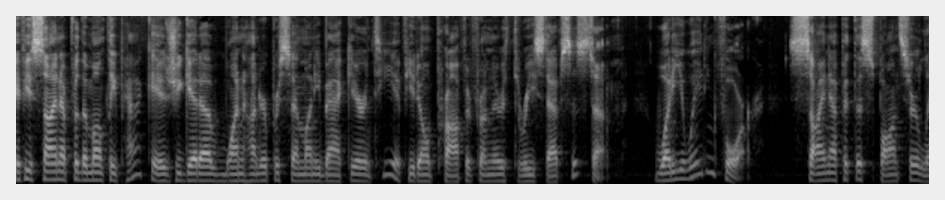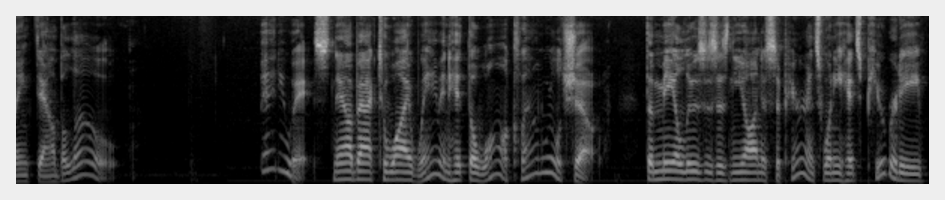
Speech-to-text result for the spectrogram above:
If you sign up for the monthly package, you get a 100% money back guarantee if you don't profit from their three step system. What are you waiting for? Sign up at the sponsor link down below. Anyways, now back to why Wayman hit the wall Clown World show. The male loses his neotenous appearance when he hits puberty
